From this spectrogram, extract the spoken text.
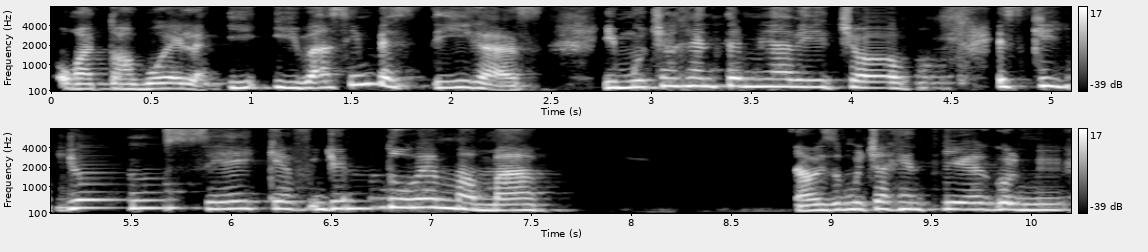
O a tu abuela. Y, y vas, investigas. Y mucha gente me ha dicho, es que yo no sé, que yo no tuve mamá. A veces mucha gente llega conmigo,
